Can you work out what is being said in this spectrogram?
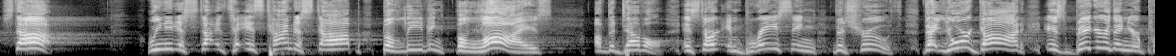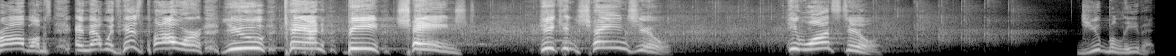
Stop. We need to stop. It's time to stop believing the lies of the devil and start embracing the truth that your God is bigger than your problems and that with his power, you can be changed. He can change you. He wants to. Do you believe it?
